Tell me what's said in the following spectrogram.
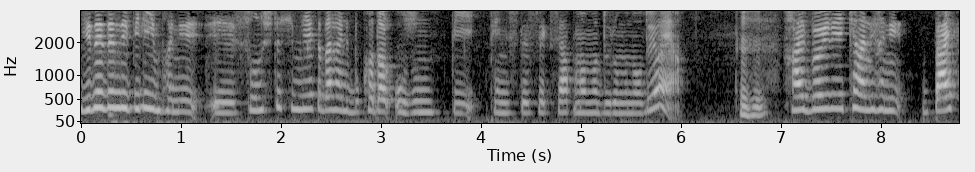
Yine de ne bileyim hani e, sonuçta şimdiye kadar hani bu kadar uzun bir penisle seks yapmama durumun oluyor ya. Hı hı. Hal böyleyken hani belki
